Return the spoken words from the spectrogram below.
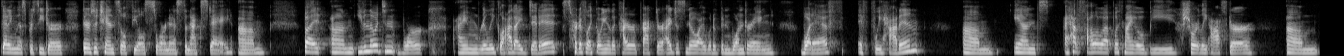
getting this procedure, there's a chance you'll feel soreness the next day. Um, but um, even though it didn't work, I'm really glad I did it. Sort of like going to the chiropractor, I just know I would have been wondering what if if we hadn't. Um, and I had a follow up with my OB shortly after. Um,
